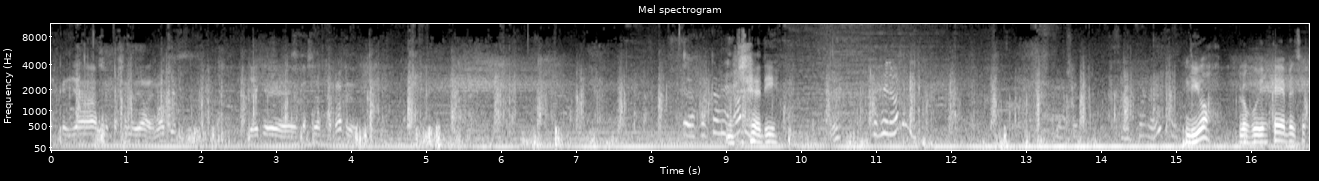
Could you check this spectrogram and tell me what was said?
Es que ya se está haciendo ya de noche y hay que, hacer esto rápido. Esto es No enorme. sé, tío. Esto es enorme. No. Dios, los judíos que pensé. ¿no?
